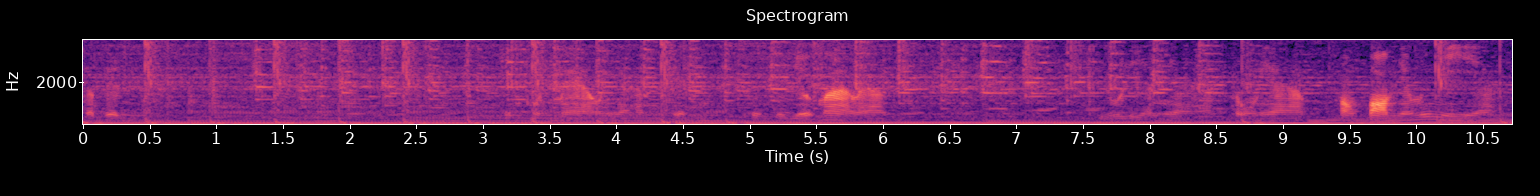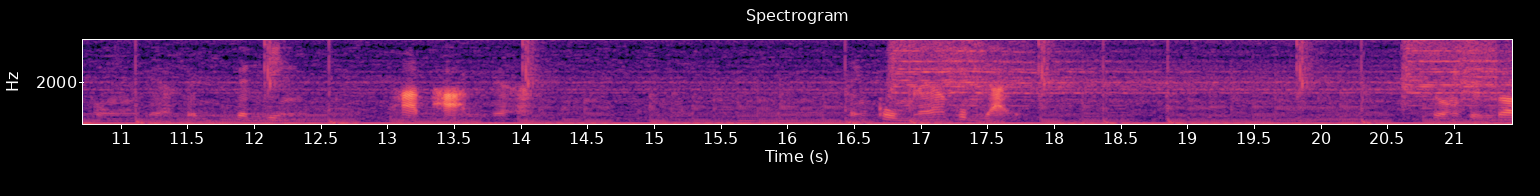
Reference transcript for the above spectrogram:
จะเป็น เป็นขนแมวเนี่ยครับ เป็นเป็นจะเยอะมากนะครับผิวเหรียญเนี่ยครับตรงนี้ครับ ของปลอมยังไม่มีฮะตรงเนี่ยเส้นเส้นวิ่งพาดผ่านเนี่ยฮะเป็นกลุ่มนะครับกลุ่มใหญ่ตัวหนังสือก็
